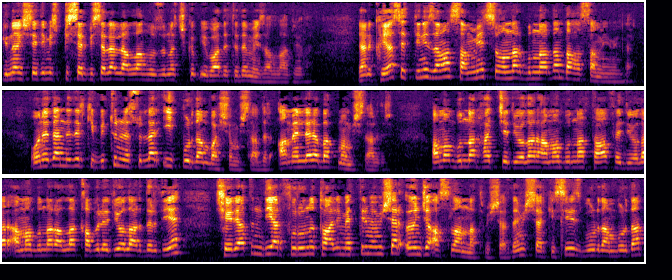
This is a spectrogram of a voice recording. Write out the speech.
Günah işlediğimiz pis elbiselerle Allah'ın huzuruna çıkıp ibadet edemeyiz Allah diyorlar. Yani kıyas ettiğiniz zaman samimiyetse onlar bunlardan daha samimiler. O nedenledir ki bütün Resuller ilk buradan başlamışlardır. Amellere bakmamışlardır. Ama bunlar hac ediyorlar, ama bunlar tavaf ediyorlar, ama bunlar Allah kabul ediyorlardır diye şeriatın diğer furunu talim ettirmemişler. Önce aslı anlatmışlar. Demişler ki siz buradan buradan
